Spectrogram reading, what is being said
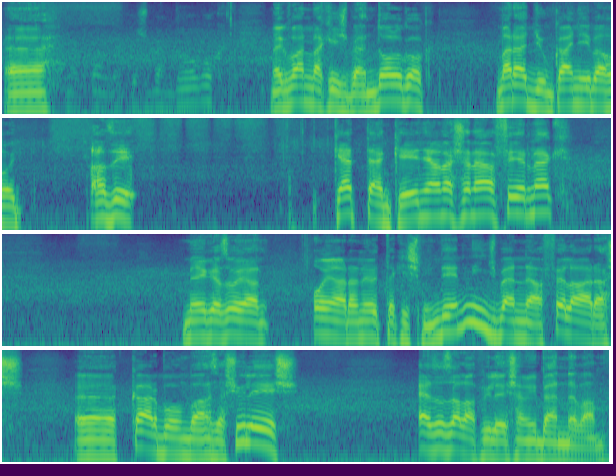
Meg vannak is benne dolgok. meg vannak is benne dolgok. Maradjunk annyiba, hogy azért ketten kényelmesen elférnek, még az olyan, olyanra nőttek is, mint én. Nincs benne a feláras karbonvázas ülés, ez az alapülés, ami benne van.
